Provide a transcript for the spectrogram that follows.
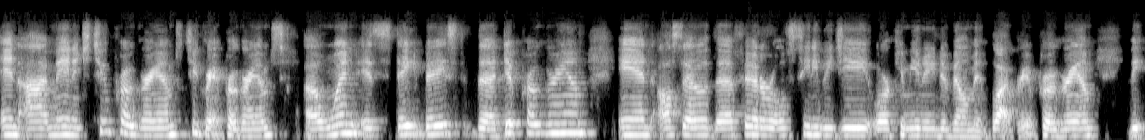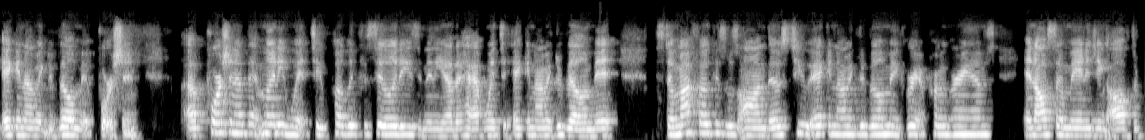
and I managed two programs, two grant programs. Uh, one is state based, the DIP program, and also the federal CDBG or Community Development Block Grant Program, the economic development portion. A portion of that money went to public facilities, and then the other half went to economic development. So my focus was on those two economic development grant programs and also managing all the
